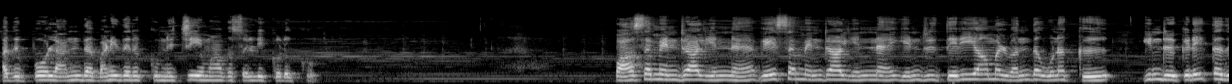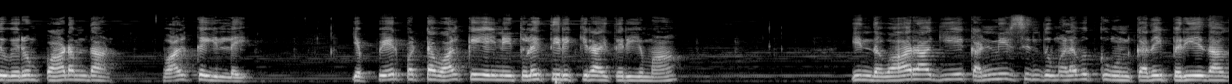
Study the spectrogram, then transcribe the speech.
அதுபோல் அந்த மனிதருக்கும் நிச்சயமாக சொல்லிக் கொடுக்கும். பாசம் என்றால் என்ன? வேஷம் என்றால் என்ன? என்று தெரியாமல் வந்த உனக்கு இன்று கிடைத்தது வெறும் பாடம்தான். வாழ்க்கை இல்லை. எப்பேற்பட்ட வாழ்க்கையை நீ துளைத்திருக்கிறாய் தெரியுமா? இந்த வாராகியே கண்ணீர் சிந்தும் அளவுக்கு உன் கதை பெரியதாக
